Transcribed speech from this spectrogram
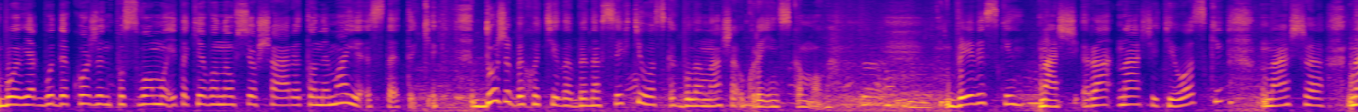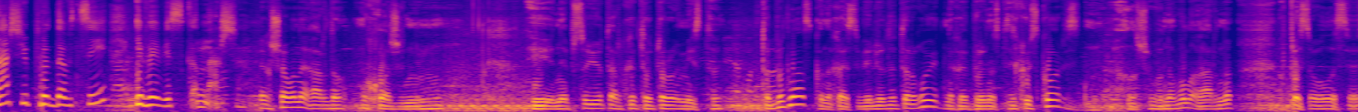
Бо як буде кожен по-своєму і таке воно все шаре, то немає естетики. Дуже би хотіла, би на всіх кіосках була наша українська мова. Вивіски, наші, ра, наші кіоски, наша, наші продавці і вивіска наша. Якщо вони гарно ухожені і не псують архітектуру міста, то будь ласка, нехай собі люди торгують, нехай приносять якусь користь, але щоб воно було гарно вписувалося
